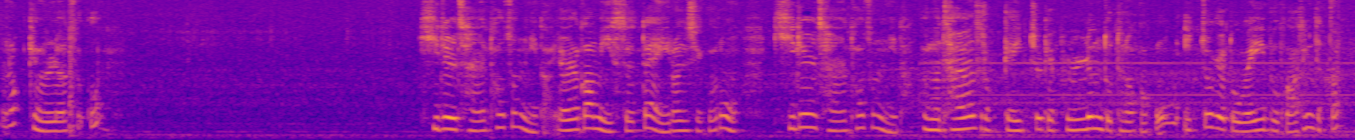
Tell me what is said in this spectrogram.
이렇게 올려주고 길을 잘 터줍니다. 열감이 있을 때 이런 식으로 길을 잘 터줍니다. 그러면 자연스럽게 이쪽에 볼륨도 들어가고 이쪽에도 웨이브가 생겼죠?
